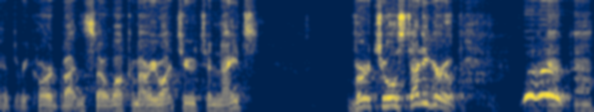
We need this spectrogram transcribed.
hit the record button. So welcome everyone to tonight's virtual study group. And, uh,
